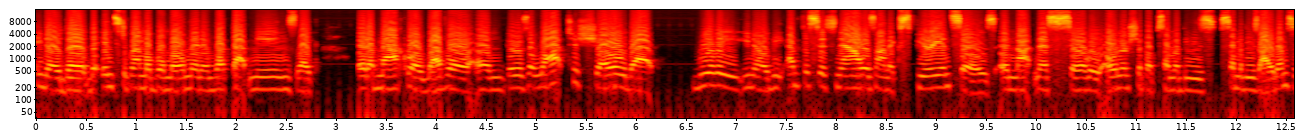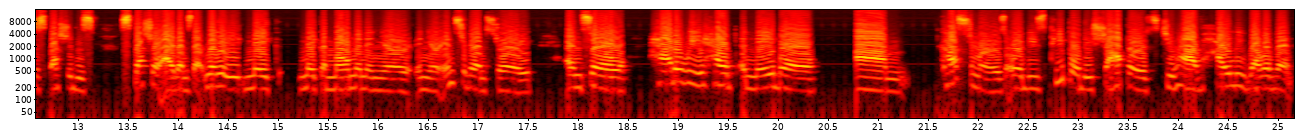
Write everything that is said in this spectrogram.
you know, the the Instagrammable moment and what that means, like at a macro level. And there's a lot to show that really, you know, the emphasis now is on experiences and not necessarily ownership of some of these some of these items, especially these special items that really make make a moment in your in your Instagram story. And so, how do we help enable um, customers or these people, these shoppers, to have highly relevant,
